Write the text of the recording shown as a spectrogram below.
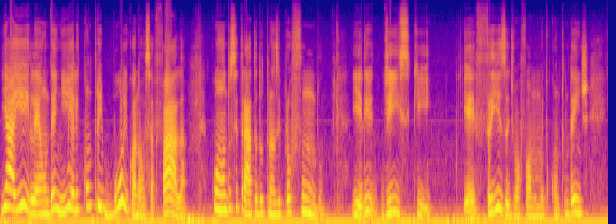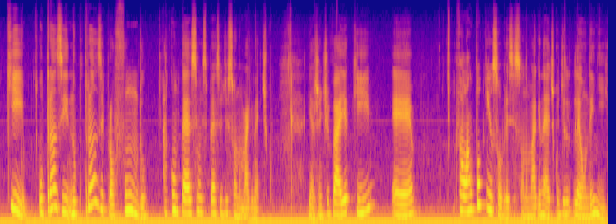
E aí, Leon Denis, ele contribui com a nossa fala quando se trata do transe profundo. E ele diz que é, frisa de uma forma muito contundente que o transe, no transe profundo acontece uma espécie de sono magnético. E a gente vai aqui é, falar um pouquinho sobre esse sono magnético de Leon Denis.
